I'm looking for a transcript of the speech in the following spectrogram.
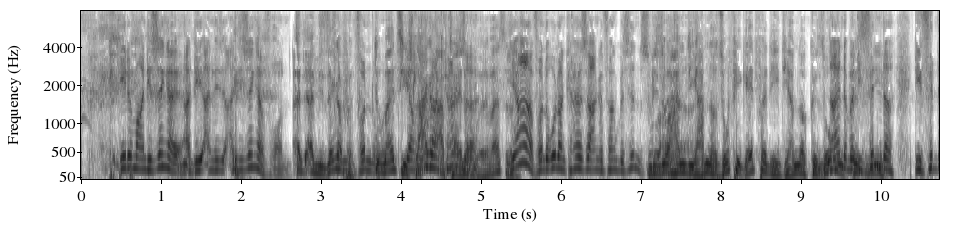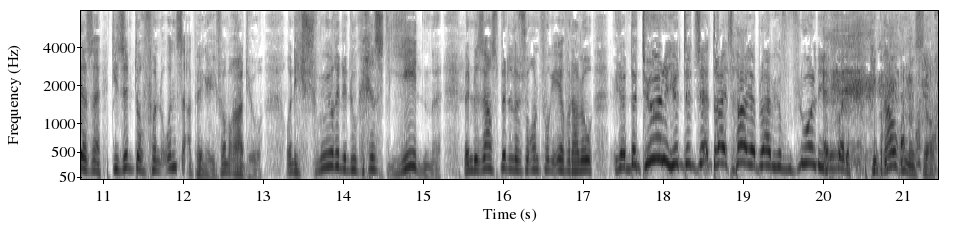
Geh doch mal an die Sänger, an die, an die, an die Sängerfront. An- an die Sängerfront. Du meinst die ja, Schlagerabteilung, oder was? Ja, von Roland Kaiser angefangen bis hin zu. Wieso Alter. haben die haben doch so viel Geld verdient? Die haben doch gesungen. Nein, aber die finden, die finden das, die sind doch von uns abhängig, vom Radio. Und ich schwöre dir, du kriegst jeden. Wenn du sagst, Mitteldeutscher Rundfunk Erfurt, hallo, ja, natürlich, und drei Tage bleibe ich auf dem Flur liegen. Die brauchen uns doch.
